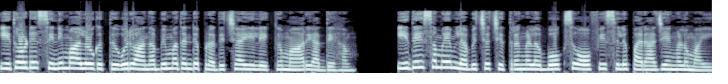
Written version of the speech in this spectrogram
ഇതോടെ സിനിമാലോകത്ത് ഒരു അനഭിമതന്റെ പ്രതിച്ഛായയിലേക്ക് മാറി അദ്ദേഹം. ഇതേസമയം ലഭിച്ച ചിത്രങ്ങൾ ബോക്സ് ഓഫീസിൽ പരാജയങ്ങളുമായി.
